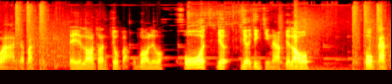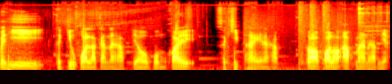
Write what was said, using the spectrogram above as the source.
กว่าใช่ปะแต่รอตอนจบอะผมบอกเลยว่าโคตรเยอะเยอะจริง ๆ นะครับ เดี๋ยวเราโฟกัสไปที่สกิลก่อนแล้วกันนะครับ เดี๋ยวผมค่อยสคิปให้นะครับ ก็พอเราอัพมานะครับเนี่ย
